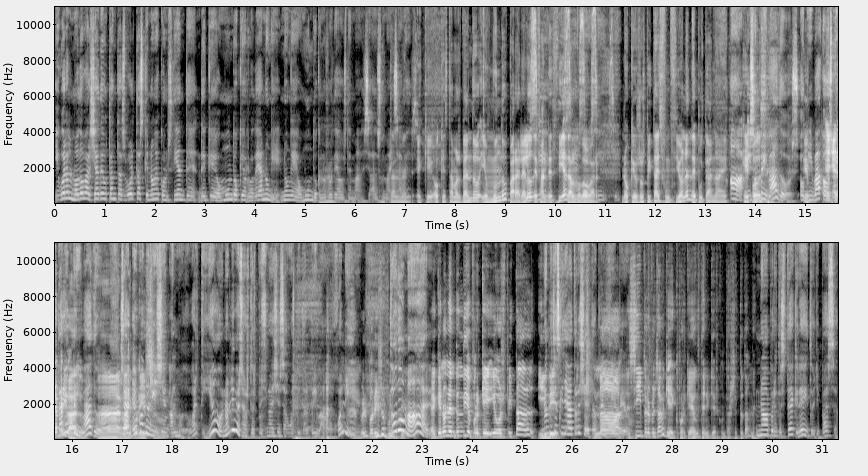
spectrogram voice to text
Igual Almodóvar xa deu tantas voltas que non é consciente de que o mundo que o rodea non é non é o mundo que nos rodea os demais, aos demais, Totalmente. sabes? É que o que estamos vendo é un mundo paralelo sí, de fantasía sí, de Almodóvar, sí, sí, sí. no que os hospitais funcionan de puta nai. Ah, que son podes... privados, o que... priva... o hospital era privado. privado. Ah, o sea, vale, eu cando dixen Almodóvar, tío, non leves aos teus personaxes a un hospital privado, jolín. pues por iso funciona. Todo mal. É que non entendía porque ia ao hospital e Non di... que lle a tarxeta ao no, principio. Sí, pero pensaba que porque eu teño que ir con tarxeta tamén. No, Pero tarxeta de crédito lle pasa.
